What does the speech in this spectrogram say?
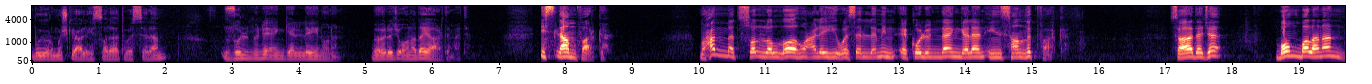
Buyurmuş ki aleyhissalatu vesselam, zulmünü engelleyin onun. Böylece ona da yardım edin. İslam farkı. Muhammed sallallahu aleyhi ve sellemin ekolünden gelen insanlık farkı. Sadece bombalanan,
